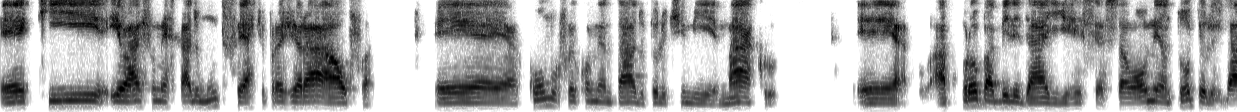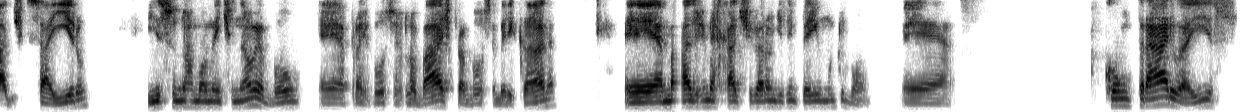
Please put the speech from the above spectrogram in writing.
é que eu acho o mercado muito fértil para gerar alfa. É, como foi comentado pelo time macro, é, a probabilidade de recessão aumentou pelos dados que saíram, isso normalmente não é bom é, para as bolsas globais, para a bolsa americana, é, mas os mercados tiveram um desempenho muito bom. É, contrário a isso,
